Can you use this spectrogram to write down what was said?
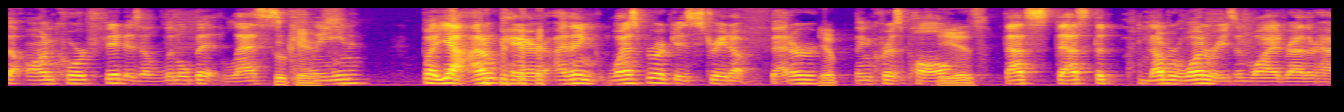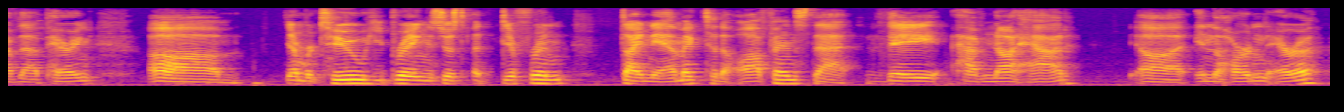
the on-court fit is a little bit less clean. But yeah, I don't care. I think Westbrook is straight up better yep. than Chris Paul. He is. That's that's the number one reason why I'd rather have that pairing. Um, number two, he brings just a different dynamic to the offense that they have not had uh, in the Harden era.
